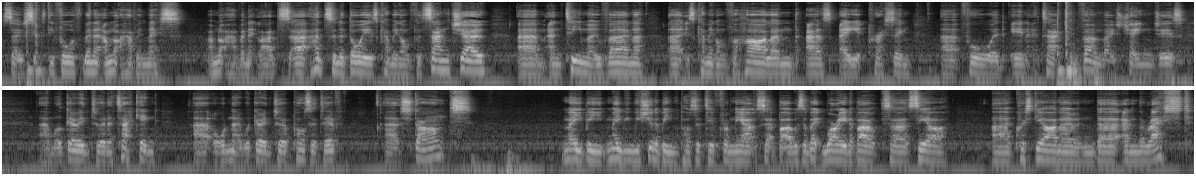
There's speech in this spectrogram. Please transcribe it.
So 64th minute. I'm not having this. I'm not having it, lads. Uh, Hudson-Odoi is coming on for Sancho, um, and Timo Werner uh, is coming on for Haaland as a pressing forward in attack. Confirm those changes, and we'll go into an attacking, uh, or no, we're going to a positive uh, stance. Maybe, maybe we should have been positive from the outset, but I was a bit worried about uh, CR, Cristiano, and and the rest.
